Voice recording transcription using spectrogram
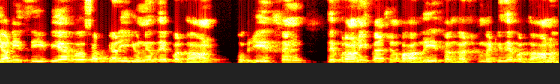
ਯਾਨੀ ਸੀਪੀਐਫ ਕਰਮਚਾਰੀ ਯੂਨੀਅਨ ਦੇ ਪ੍ਰਧਾਨ ਸੁਖਜੀਤ ਸਿੰਘ ਤੇ ਪੁਰਾਣੀ ਪੈਨਸ਼ਨ ਬਹਾਲੀ ਸੰਘਰਸ਼ ਕਮੇਟੀ ਦੇ ਪ੍ਰਧਾਨ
